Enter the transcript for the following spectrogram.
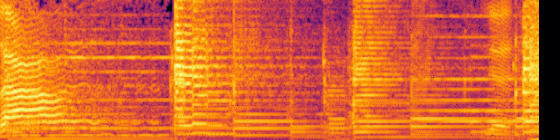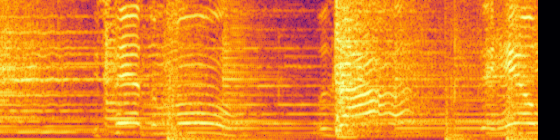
out. Yeah. You said the moon was out. To hell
